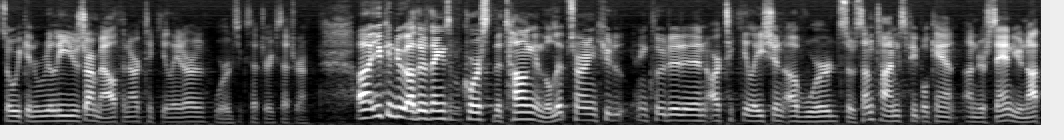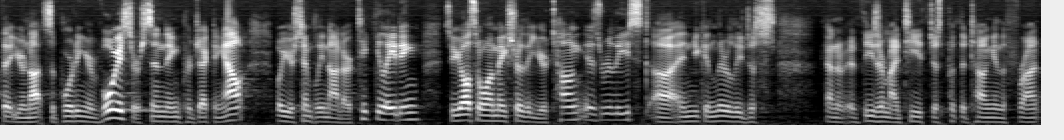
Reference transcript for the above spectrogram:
so we can really use our mouth and articulate our words, et cetera, et cetera. Uh, you can do other things, of course, the tongue and the lips are included in articulation of words, so sometimes people can't understand you, not that you're not supporting your voice or sending, projecting out, but you're simply not articulating. So you also want to make sure that your tongue is released, uh, and you can literally just kind of, if these are my teeth, just put the tongue in the front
